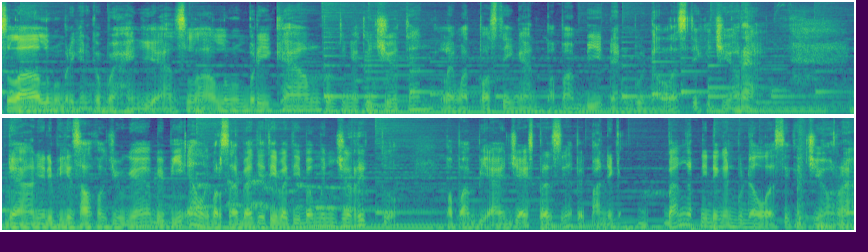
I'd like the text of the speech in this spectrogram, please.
selalu memberikan kebahagiaan, selalu memberikan tentunya kejutan lewat postingan Papa B dan Bunda Lesti Kejora. Dan yang dibikin salvok juga, BBL bersahabat ya tiba-tiba menjerit tuh. Papa B aja ekspresinya panik banget nih dengan Bunda Lesti Kejora.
